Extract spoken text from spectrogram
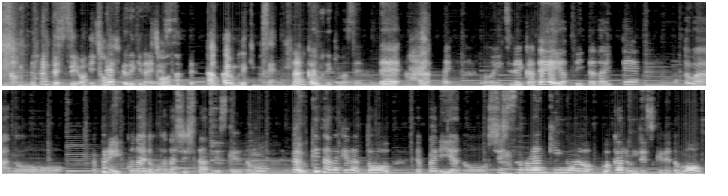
そ うなんですよ。1そう回しかできないです。そうなん何回もできません。何回もできませんので、はいこのいずれかでやっていただいてあとはあのやっぱりこの間もお話ししたんですけれども、やっぱり受けただけだとやっぱりあの資質のランキングは分かるんですけれども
